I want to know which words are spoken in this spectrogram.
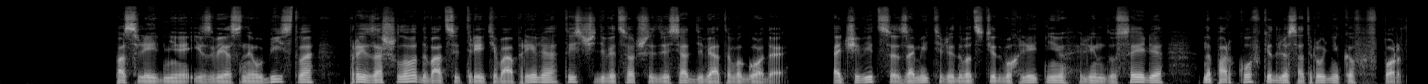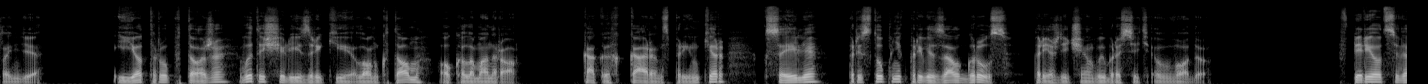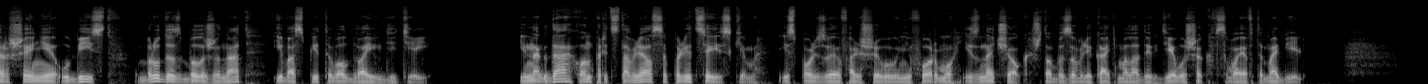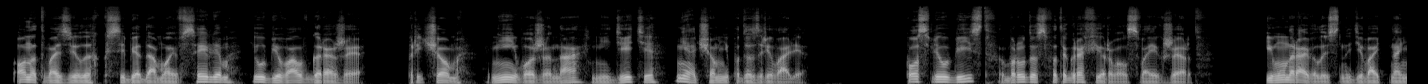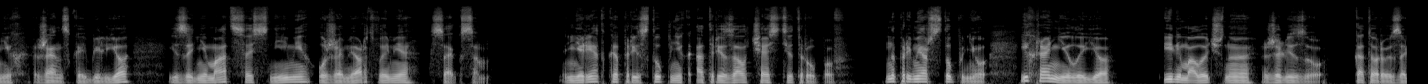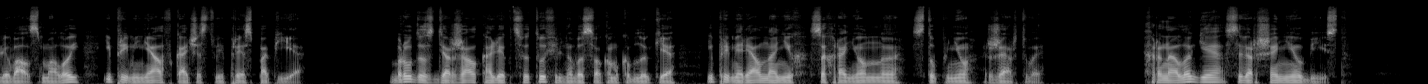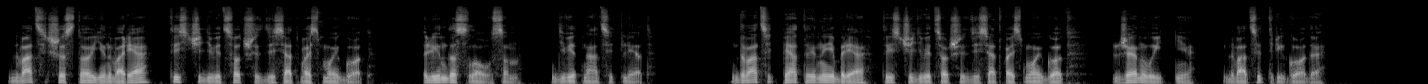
Последнее известное убийство произошло 23 апреля 1969 года. Очевидцы заметили 22-летнюю Линду Сейли на парковке для сотрудников в Портленде. Ее труп тоже вытащили из реки Лонгтом около Монро. Как их Карен Спринкер, к Сейле преступник привязал груз, прежде чем выбросить в воду. В период совершения убийств Брудос был женат и воспитывал двоих детей. Иногда он представлялся полицейским, используя фальшивую униформу и значок, чтобы завлекать молодых девушек в свой автомобиль. Он отвозил их к себе домой в Селем и убивал в гараже. Причем ни его жена, ни дети ни о чем не подозревали. После убийств Брудо сфотографировал своих жертв. Ему нравилось надевать на них женское белье и заниматься с ними уже мертвыми сексом. Нередко преступник отрезал части трупов, например, ступню, и хранил ее, или молочную железу, которую заливал смолой и применял в качестве пресс-папье. Брудос держал коллекцию туфель на высоком каблуке и примерял на них сохраненную ступню жертвы. Хронология совершения убийств. 26 января 1968 год. Линда Слоусон, 19 лет. 25 ноября 1968 год. Джен Уитни, 23 года.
